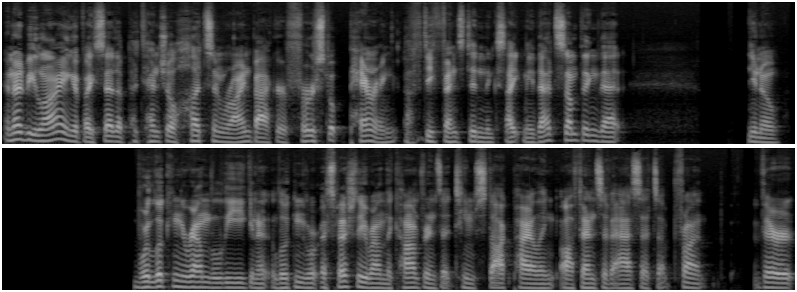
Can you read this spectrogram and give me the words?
And I'd be lying if I said a potential Hutson Reinbacher first pairing of defense didn't excite me. That's something that, you know, we're looking around the league and uh, looking especially around the conference at teams stockpiling offensive assets up front. There,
